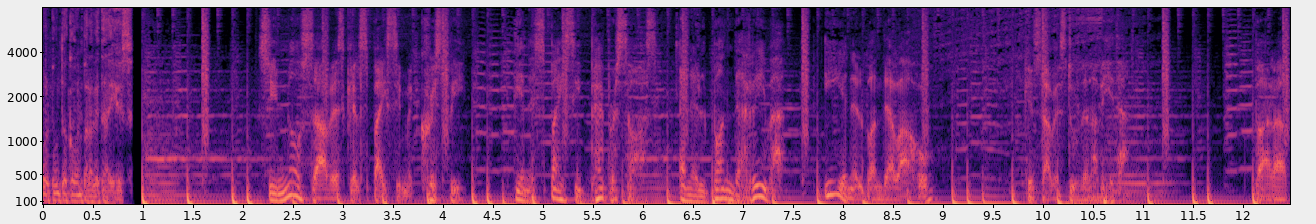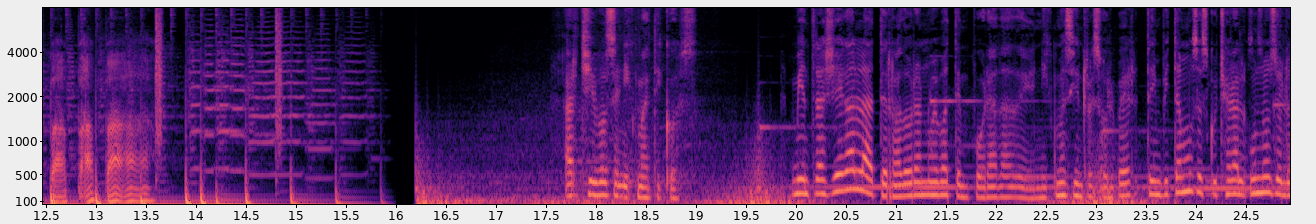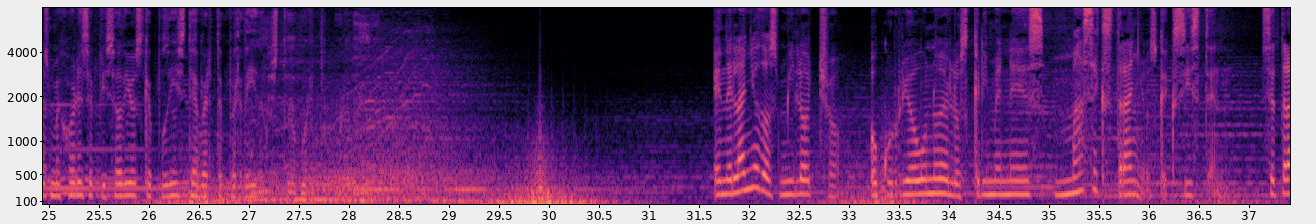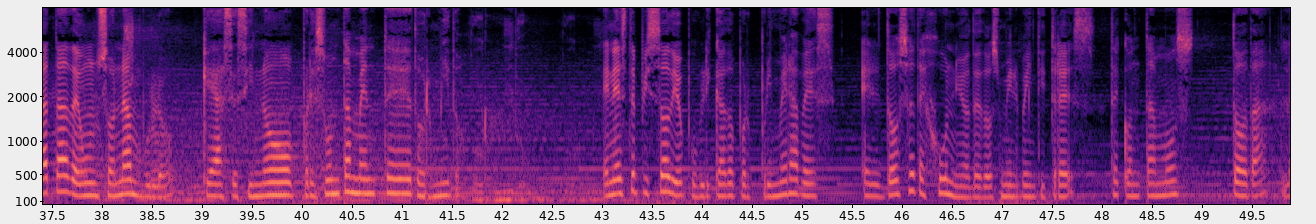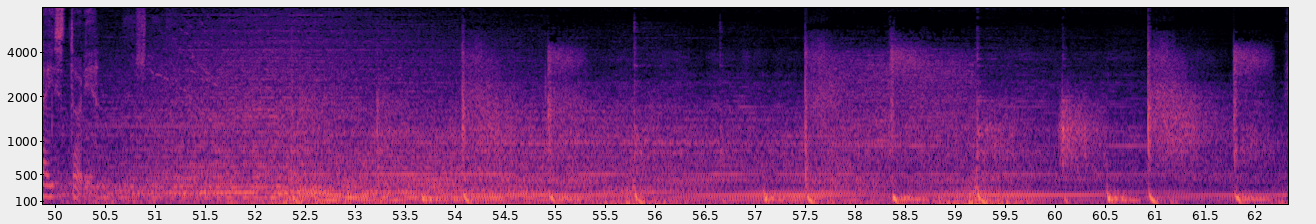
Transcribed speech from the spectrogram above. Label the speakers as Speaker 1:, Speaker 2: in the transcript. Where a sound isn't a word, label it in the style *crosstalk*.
Speaker 1: boostmobile.com para detalles.
Speaker 2: Si no sabes que el Spicy McCrispy tiene Spicy Pepper Sauce en el pan de arriba y en el pan de abajo, ¿qué sabes tú de la vida? Para, pa, pa, pa.
Speaker 3: Archivos enigmáticos. Mientras llega la aterradora nueva temporada de Enigmas sin resolver, te invitamos a escuchar algunos de los mejores episodios que pudiste haberte perdido. En el año 2008 ocurrió uno de los crímenes más extraños que existen. Se trata de un sonámbulo que asesinó presuntamente dormido. En este episodio, publicado por primera vez el 12 de junio de 2023, te contamos toda la historia.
